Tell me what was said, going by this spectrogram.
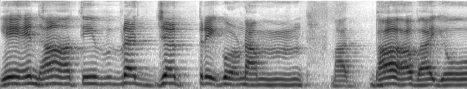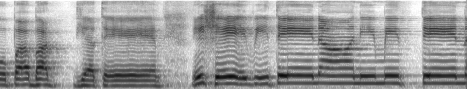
येनातिव्रजत्रिगुणं मद्भावयोपबध्यते निषेवितेनानिमित्तेन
